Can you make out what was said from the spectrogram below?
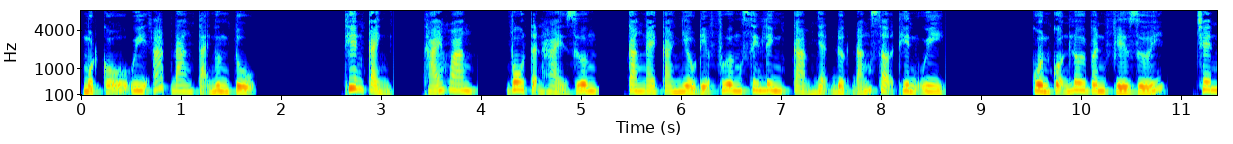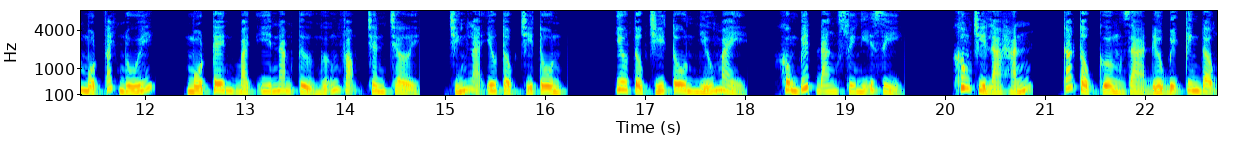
một cỗ uy áp đang tại ngưng tụ. Thiên cảnh, thái hoang, vô tận hải dương, càng ngày càng nhiều địa phương sinh linh cảm nhận được đáng sợ thiên uy. Cuồn cuộn lôi vân phía dưới, trên một vách núi một tên bạch y nam tử ngưỡng vọng chân trời chính là yêu tộc chí tôn. Yêu tộc chí tôn nhíu mày không biết đang suy nghĩ gì. Không chỉ là hắn các tộc cường giả đều bị kinh động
